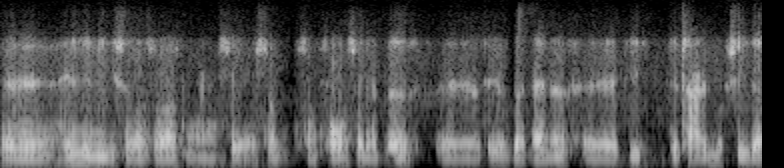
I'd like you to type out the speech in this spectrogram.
Øh, heldigvis er der så også nogle annoncører, som, som fortsætter med. Øh, det er jo blandt andet øh, de detaljbutikker,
